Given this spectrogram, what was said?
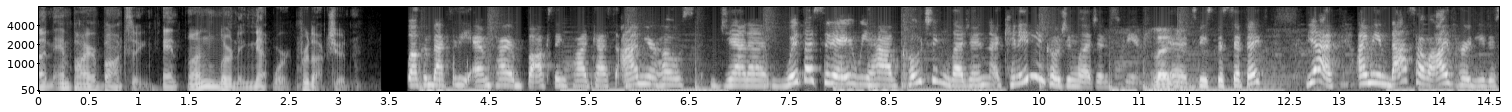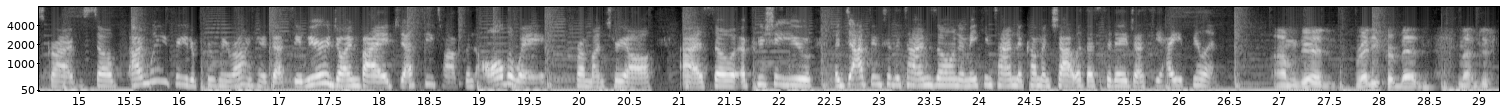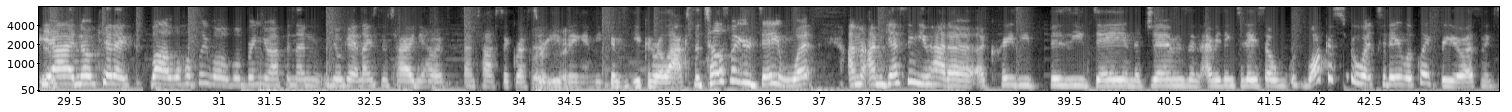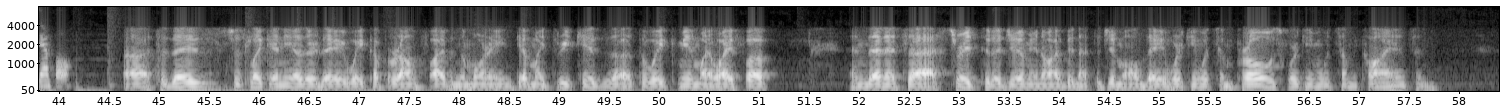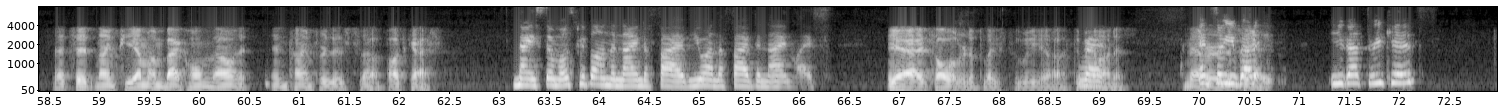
an Empire Boxing and Unlearning Network production. Welcome back to the Empire Boxing Podcast. I'm your host, Jana. With us today, we have coaching legend, a Canadian coaching legend to be, uh, to be specific. Yeah, I mean, that's how I've heard you described. So I'm waiting for you to prove me wrong here, Jessy. We are joined by Jessy Thompson, all the way from Montreal. Uh, so appreciate you adapting to the time zone and making time to come and chat with us today, Jessy. How you feeling? I'm good. Ready for bed. No, just kidding. Yeah, no kidding. Well, well, hopefully we'll we'll bring you up and then you'll get nice and tired and you have a fantastic rest Perfect. of your evening and you can you can relax. But tell us about your day. What I'm I'm guessing you had a, a crazy busy day in the gyms and everything today. So walk us through what today looked like for you as an example. Uh, today's just like any other day. Wake up around five in the morning, get my three kids uh, to wake me and my wife up and then it's uh, straight to the gym. You know, I've been at the gym all day, working with some pros, working with some clients, and that's it. 9 p.m. I'm back home now, in time for this uh, podcast. Nice. So most people on the nine to five, you on the five to nine life. Yeah, it's all over the place to be uh, to right. be honest. Never and so you got a, you got three kids.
